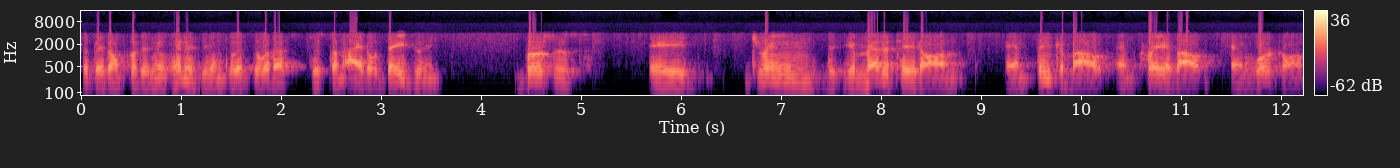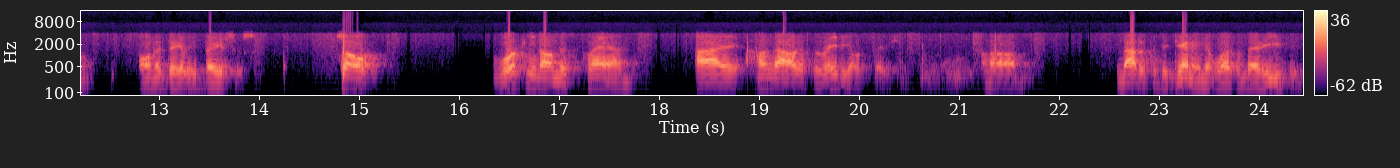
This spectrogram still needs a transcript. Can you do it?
but they don't put any energy into it. So that's just an idle daydream versus a dream that you meditate on and think about and pray about and work on on a daily basis. So, working on this plan, I hung out at the radio station. Um, not at the beginning, it wasn't that easy.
